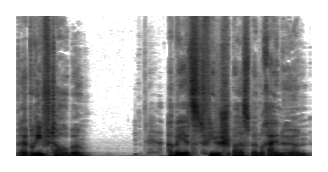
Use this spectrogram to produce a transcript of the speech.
per Brieftaube. Aber jetzt viel Spaß beim Reinhören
